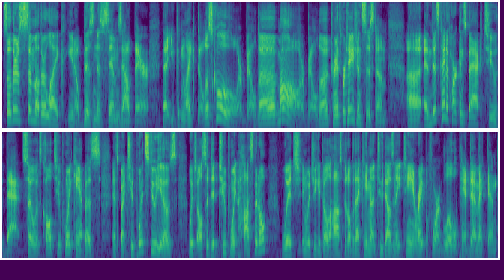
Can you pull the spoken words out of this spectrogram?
So there's some other like, you know, business sims out there that you can like build a school or build a mall or build a transportation system. Uh, and this kind of harkens back to that. So it's called Two Point Campus. It's by Two Point Studios, which also did Two Point Hospital, which in which you could build a hospital, but that came out in 2018, right before a global pandemic. And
